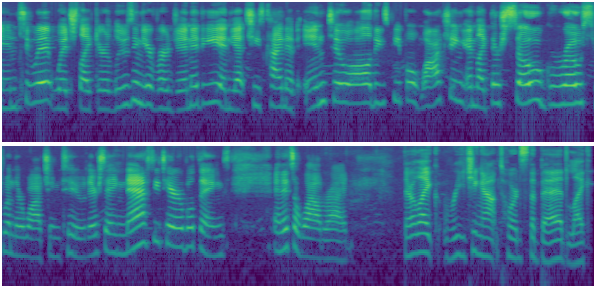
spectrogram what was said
into it which like you're losing your virginity and yet she's kind of into all these people watching. And like they're so gross when they're watching too. They're saying nasty terrible things. And it's a wild ride They're like reaching out towards the bed, like,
